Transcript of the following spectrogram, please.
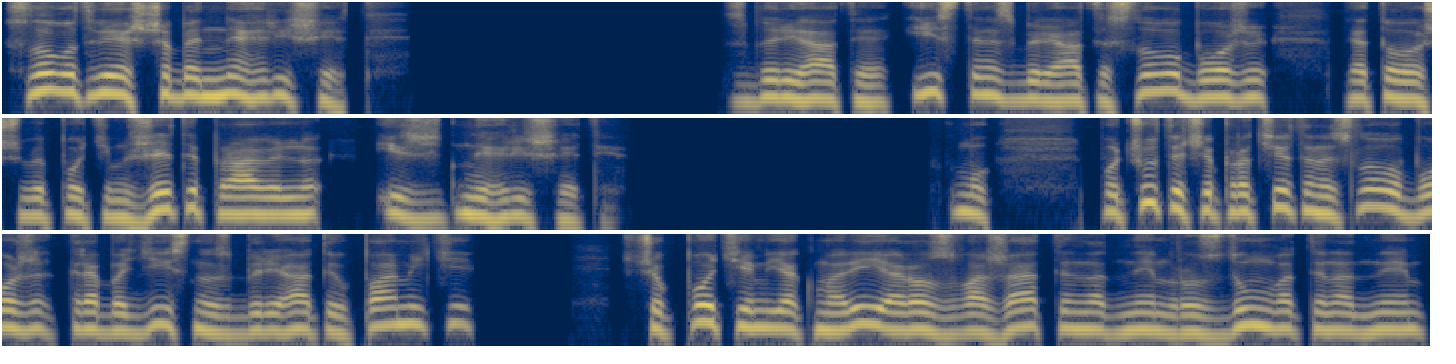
слово Твоє, щоб не грішити. Зберігати істини, зберігати Слово Боже для того, щоб потім жити правильно і не грішити. Тому почути чи прочитане Слово Боже треба дійсно зберігати в пам'яті, щоб потім, як Марія, розважати над ним, роздумувати над ним.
